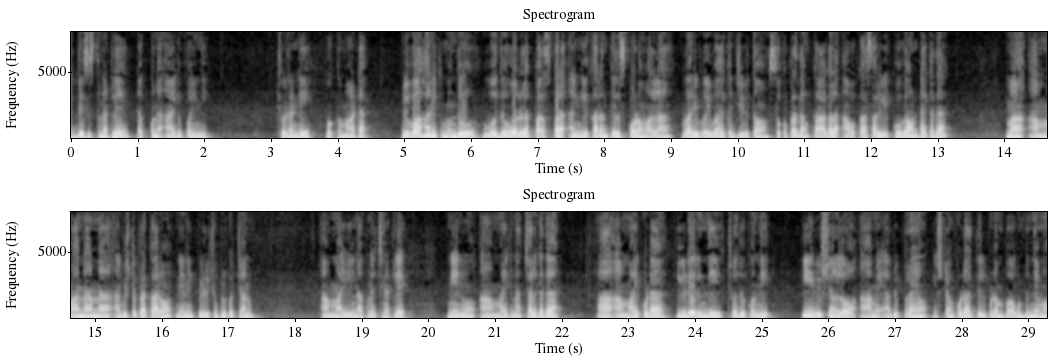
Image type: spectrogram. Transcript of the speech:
ఉద్దేశిస్తున్నట్లే టక్కున ఆగిపోయింది. చూడండి ఒక్క మాట. వివాహానికి ముందు వధూవరుల పరస్పర అంగీకారం తెలుసుకోవడం వల్ల వారి వైవాహిక జీవితం సుఖప్రదం కాగల అవకాశాలు ఎక్కువగా ఉంటాయి కదా? మా అమ్మా నాన్న అభిష్ట ప్రకారం నేను ఈ పెళ్ళి చూపులకు వచ్చాను. అమ్మాయి నాకు నచ్చినట్లే. నేను ఆ అమ్మాయికి నచ్చాలి కదా? ఆ అమ్మాయి కూడా ఈడేరింది చదువుకుంది. ఈ విషయంలో ఆమె అభిప్రాయం ఇష్టం కూడా తెలుపడం బాగుంటుందేమో?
